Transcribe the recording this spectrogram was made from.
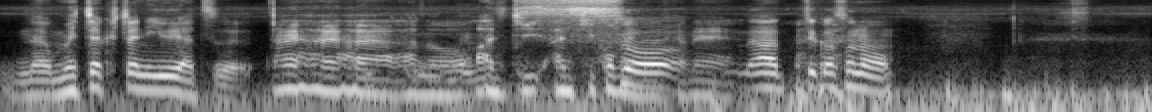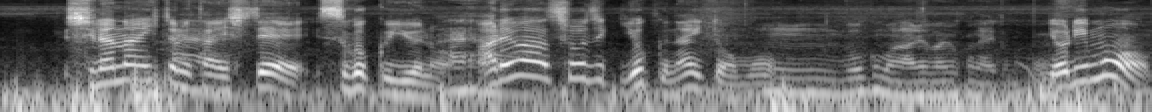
なんかめちゃくちゃに言うやつ。はいはいはい、あの、アンチ、アンチコメントですかね。そう。あっていうかその知らない人に対してすごく言うの、はいはい。あれは正直良くないと思う、うん、僕もあれは良くないと思う。よりも、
